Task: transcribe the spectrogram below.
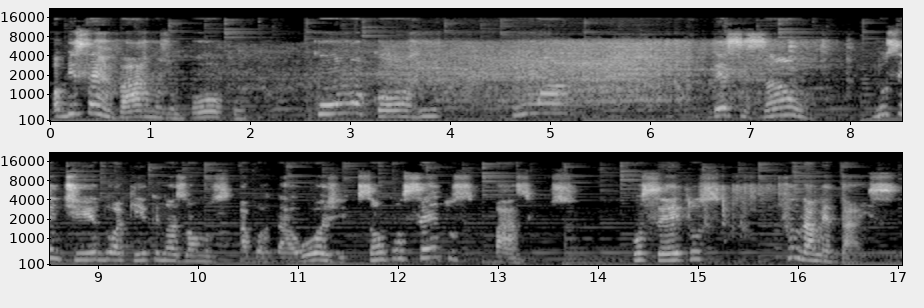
observarmos um pouco como ocorre uma decisão no sentido aqui que nós vamos abordar hoje são conceitos básicos, conceitos fundamentais.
